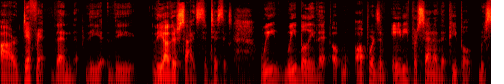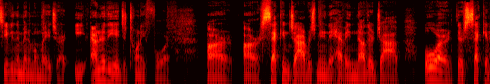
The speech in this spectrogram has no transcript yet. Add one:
are different than the the the other side statistics. We we believe that upwards of 80% of the people receiving the minimum wage are e under the age of 24 are are second jobbers, meaning they have another job, or they're second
